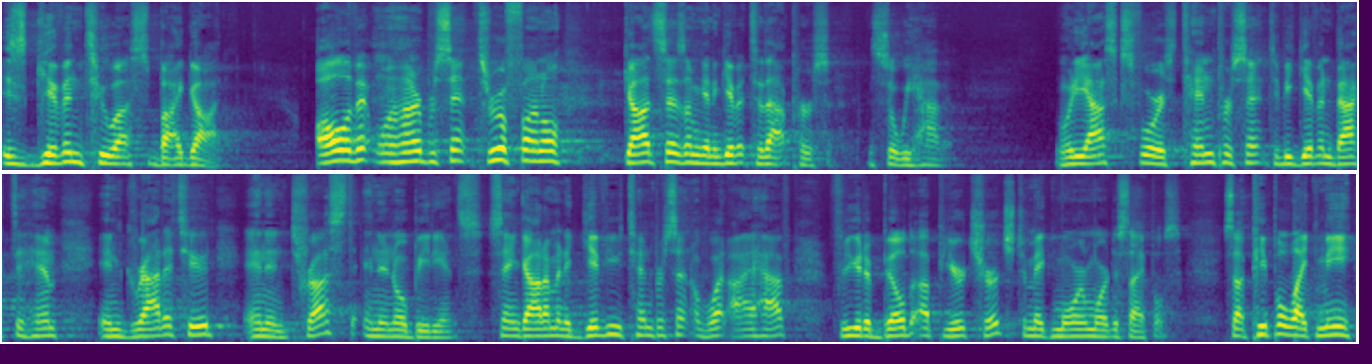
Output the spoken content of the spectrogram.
is given to us by God. All of it, 100% through a funnel. God says, I'm going to give it to that person. And so we have it. what he asks for is 10% to be given back to him in gratitude and in trust and in obedience. Saying, God, I'm going to give you 10% of what I have for you to build up your church to make more and more disciples. So that people like me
